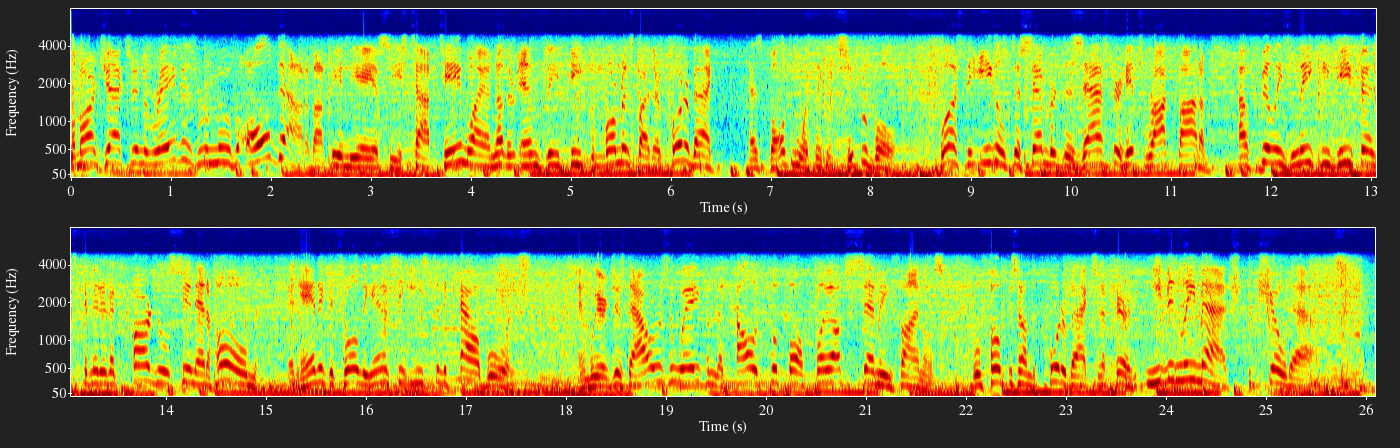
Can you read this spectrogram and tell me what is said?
Lamar Jackson and the Ravens remove all doubt about being the AFC's top team, why another MVP performance by their quarterback has Baltimore thinking Super Bowl. Plus, the Eagles' December disaster hits rock bottom. How Philly's leaky defense committed a cardinal sin at home and handed control of the NFC East to the Cowboys. And we are just hours away from the college football playoff semifinals. We'll focus on the quarterbacks in a pair of evenly matched showdowns.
